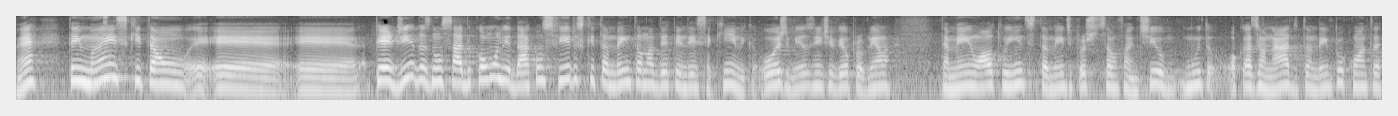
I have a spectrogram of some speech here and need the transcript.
Né? Tem mães que estão é, é, é, perdidas, não sabem como lidar com os filhos que também estão na dependência química. Hoje mesmo a gente vê o problema também um alto índice também de prostituição infantil, muito ocasionado também por conta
